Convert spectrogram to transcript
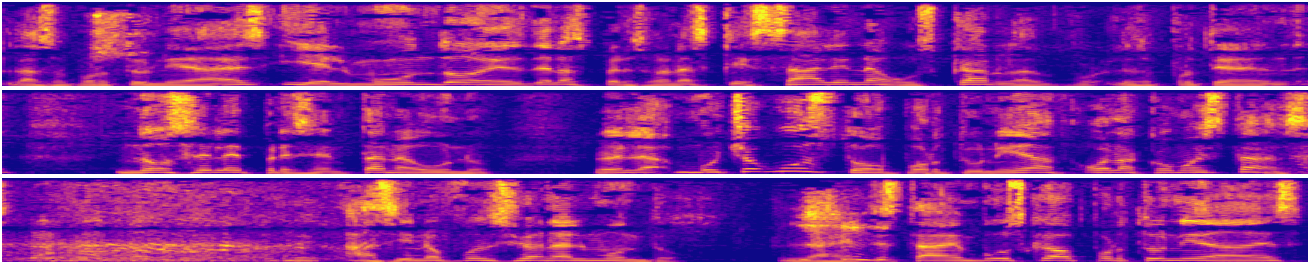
las oportunidades y el mundo es de las personas que salen a buscarlas. Las oportunidades no se le presentan a uno. Mucho gusto, oportunidad. Hola, ¿cómo estás? Así no funciona el mundo. La gente está en busca de oportunidades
